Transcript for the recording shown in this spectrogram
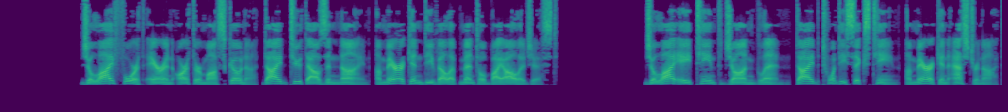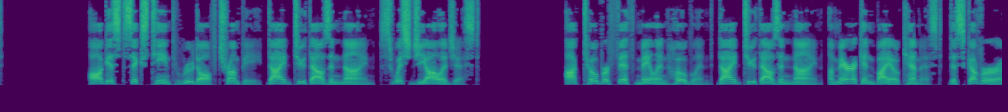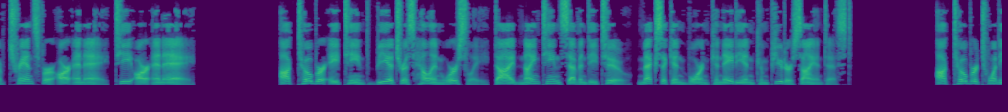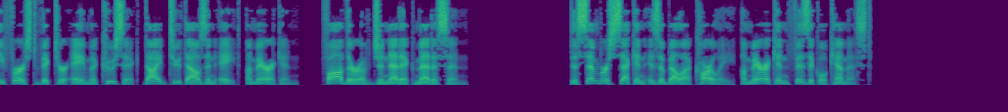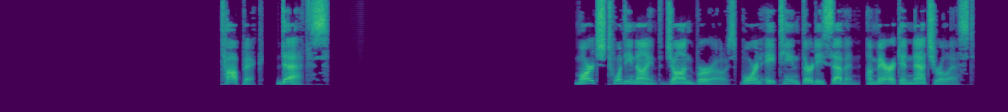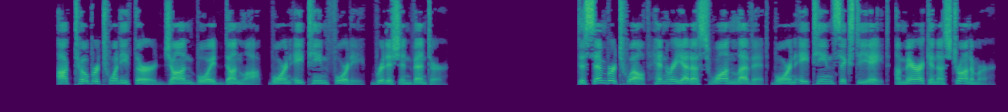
July 4 – Aaron Arthur Moscona died 2009, American developmental biologist. July 18 – John Glenn died 2016, American astronaut. August 16 – Rudolf Trumpy died 2009, Swiss geologist. October 5 Mahlon Hoagland died 2009, American biochemist, discoverer of transfer RNA tRNA. October 18 Beatrice Helen Worsley died 1972, Mexican-born Canadian computer scientist. October 21 Victor A. McKusick died 2008, American father of genetic medicine. December 2 Isabella Karle, American physical chemist. Deaths. March 29 – John Burroughs born 1837, American naturalist. October 23 – John Boyd Dunlop born 1840, British inventor. December 12 – Henrietta Swan Leavitt born 1868, American astronomer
